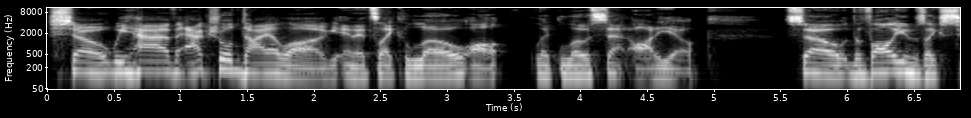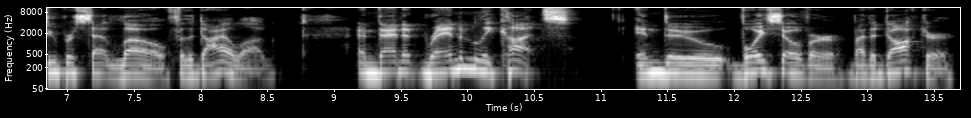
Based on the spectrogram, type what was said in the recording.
So we have actual dialogue and it's like low all like low set audio. So the volume's like super set low for the dialogue. And then it randomly cuts into voiceover by the doctor.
